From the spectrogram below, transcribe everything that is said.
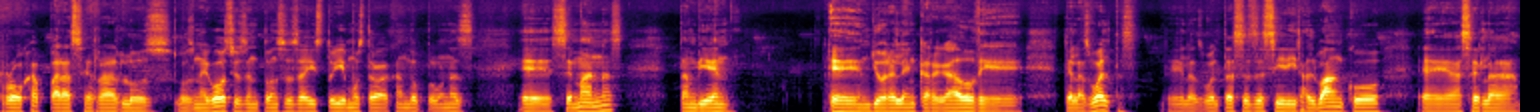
roja para cerrar los, los negocios. Entonces ahí estuvimos trabajando por unas eh, semanas. También eh, yo era el encargado de, de, las vueltas. De las vueltas, es decir, ir al banco, eh, hacer la,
